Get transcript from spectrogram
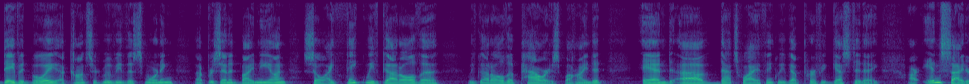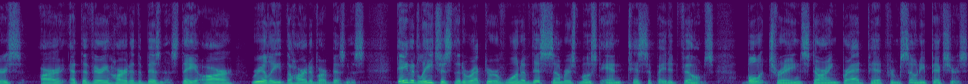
David Bowie, a concert movie this morning uh, presented by Neon. So I think we've got all the we've got all the powers behind it, and uh, that's why I think we've got perfect guests today. Our insiders are at the very heart of the business. They are really the heart of our business. David Leitch is the director of one of this summer's most anticipated films, Bullet Train, starring Brad Pitt from Sony Pictures.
